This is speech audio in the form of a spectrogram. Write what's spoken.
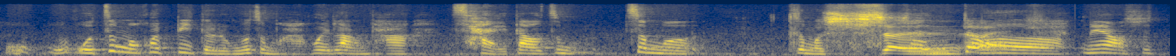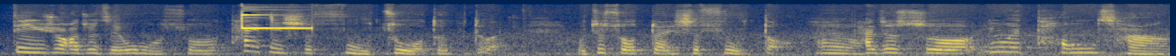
我我我这么会避的人，我怎么还会让他踩到这么这么这么深？对，梅老师第一句话就直接问我说：“他一定是副座，对不对？”我就说：“对，是副斗。”嗯，他就说：“因为通常。”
